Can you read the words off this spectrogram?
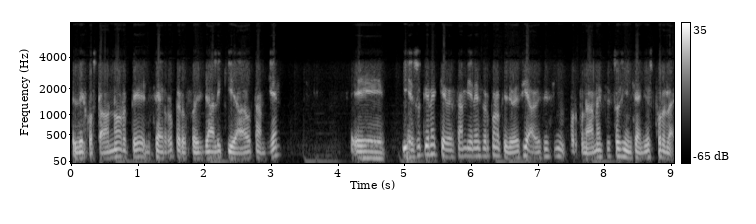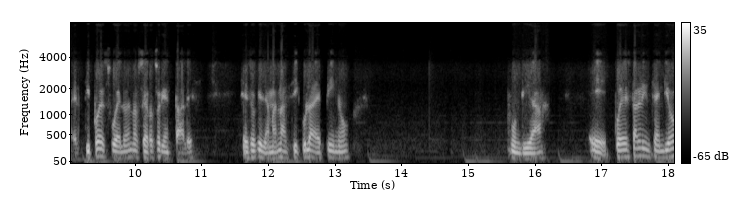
el costado norte del cerro, pero fue ya liquidado también. Eh, y eso tiene que ver también eso con lo que yo decía, a veces infortunadamente estos incendios por el tipo de suelo en los cerros orientales, eso que llaman la cícula de pino, profundidad, eh, puede estar el incendio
